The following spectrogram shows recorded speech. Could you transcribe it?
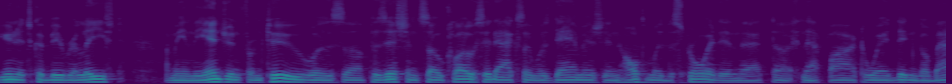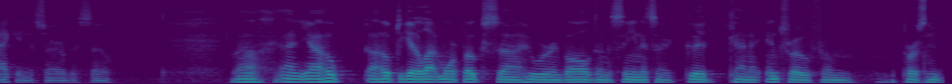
units could be released. I mean, the engine from two was uh, positioned so close it actually was damaged and ultimately destroyed in that uh, in that fire to where it didn't go back into service. So. Well, and yeah, I hope I hope to get a lot more folks uh, who were involved in the scene. That's a good kind of intro from the person who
